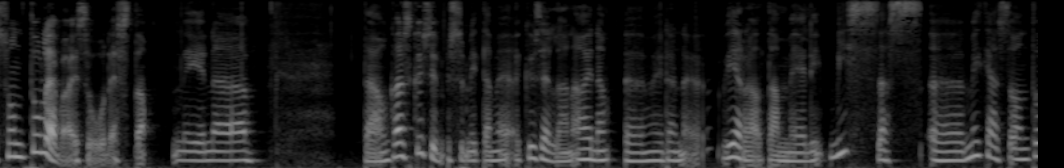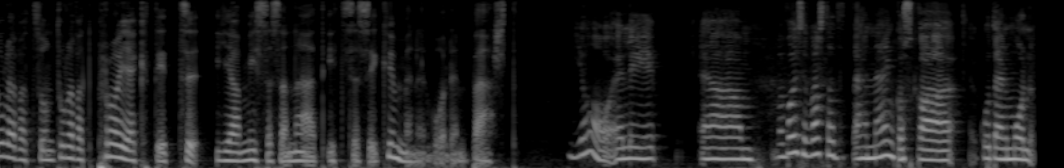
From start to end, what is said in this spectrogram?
sun tulevaisuudessa niin äh, tämä on myös kysymys, mitä me kysellään aina äh, meidän vieraaltamme, eli missä, äh, mikä on tulevat sun tulevat projektit ja missä sä näet itsesi kymmenen vuoden päästä? Joo, eli äh, mä voisin vastata tähän näin, koska kuten mun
